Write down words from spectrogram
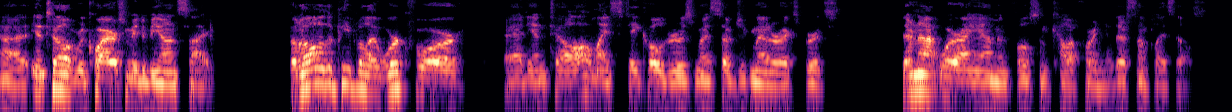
uh, Intel requires me to be on site. But all of the people I work for at Intel, all my stakeholders, my subject matter experts, they're not where I am in Folsom, California. They're someplace else.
